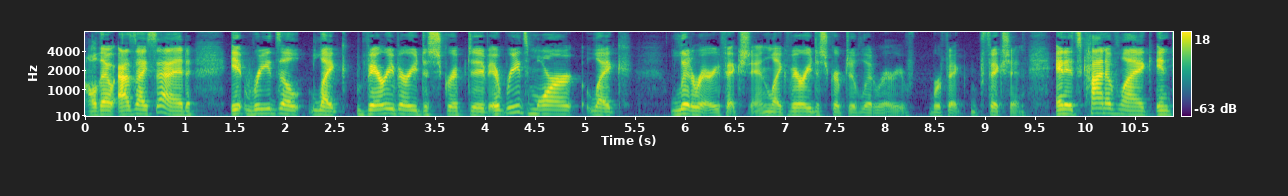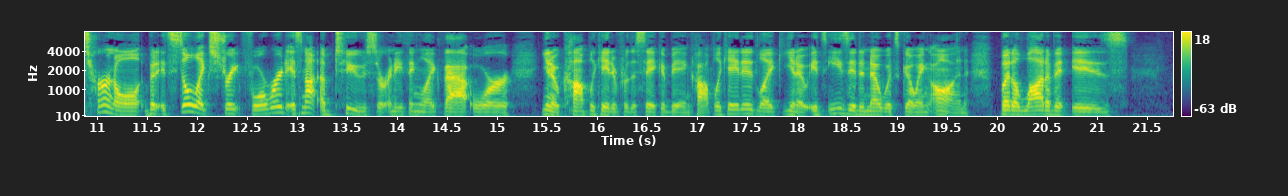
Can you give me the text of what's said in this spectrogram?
Although, as I said, it reads a like very, very descriptive. It reads more like literary fiction, like very descriptive literary fiction. And it's kind of like internal, but it's still like straightforward. It's not obtuse or anything like that or, you know, complicated for the sake of being complicated. Like, you know, it's easy to know what's going on, but a lot of it is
